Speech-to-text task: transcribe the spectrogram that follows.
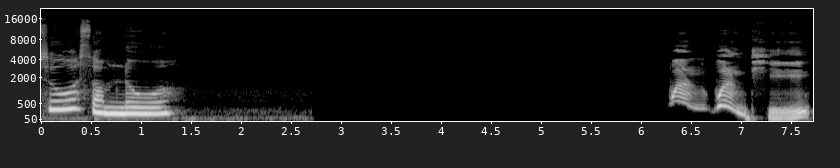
សួរសំណួរ 问问题，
